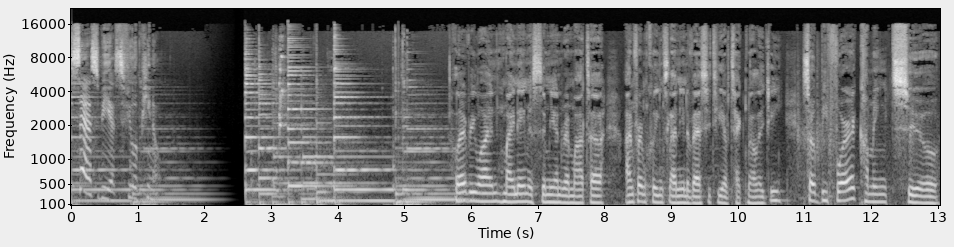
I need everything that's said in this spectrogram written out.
sa SBS Filipino. Hello, everyone. My name is Simeon Ramata. I'm from Queensland University of Technology. So, before coming to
